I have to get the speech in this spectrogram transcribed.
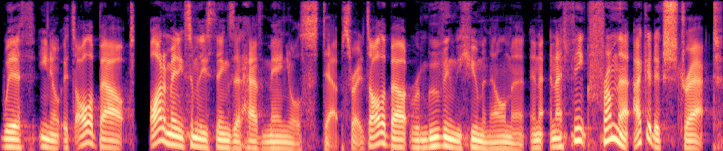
with, you know, it's all about automating some of these things that have manual steps, right? It's all about removing the human element. And and I think from that I could extract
